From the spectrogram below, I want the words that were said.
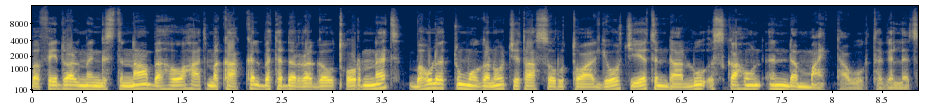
በፌዴራል መንግስትና በህወሀት መካከል በተደረገው ጦርነት በሁለቱም ወገኖች የታሰሩት ተዋጊዎች የት እንዳሉ እስካሁን እንደማይታወቅ ተገለጸ።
